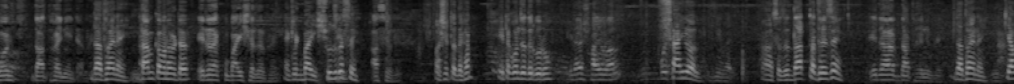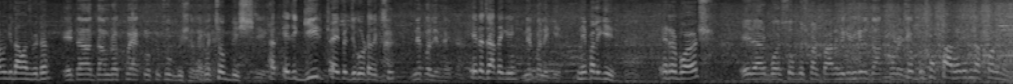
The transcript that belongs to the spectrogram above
বয়স দাঁত হয়নি এটা। দাঁত হয় নাই? দাম কেমন হবে এটার? এটা রাখব বাইশ হাজার ভাই। এক লাখ বাইশ। সুযোগ আছে? আছে পাশেরটা দেখান। এটা কোন জাতের গরু? এটা সাইওয়াল। শাহিওয়াল জি ভাই। আচ্ছা আচ্ছা দাঁতটা হয়েছে? এটা দাঁত হয়নি ভাই। দাঁত হয় নাই? কেমন কি দাম আসবে এটার? এটা দাম রাখব এক লক্ষ চব্বিশ হাজার। এক লাখ চব্বিশ। আর এই যে গির টাইপের যে গরুটা দেখছি? নেপালি ভাই এটা। কি? নেপালি নেপালি গির। এটার বয়স? এটার বয়স চব্বিশ মাস পার হয়ে গেছে কিন্তু দাঁত পড়ে। চব্বিশ মাস পার হয়ে গেছে দাঁত পড়ে নাই।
